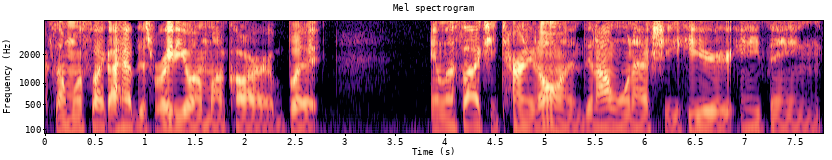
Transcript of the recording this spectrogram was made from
It's almost like I have this radio in my car, but unless I actually turn it on, then I won't actually hear anything.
